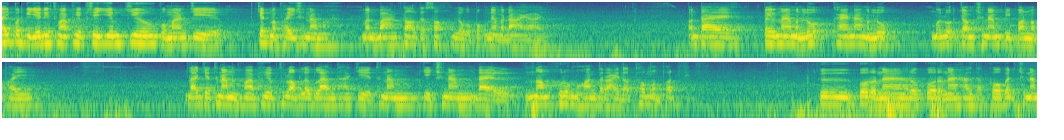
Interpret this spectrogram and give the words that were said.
ដីពុទ្ធកយានេះថ្មភាពព្យាយាមជាវប្រហែលជា7 20ឆ្នាំมันបានតល់ទៅសោះលោកឪពុកអ្នកម្ដាយហើយប៉ុន្តែពេលណាមិនលក់ខែណាមិនលក់ មកលក់ចំឆ្នាំ2020ដែលជាឆ្នាំអន្តរភាពធ្លាប់លើកឡើងថាជាឆ្នាំជាឆ្នាំដែលនាំគ្រោះមហន្តរាយដ៏ធំបំផុតគឺកូវីដ -19 រោគកូវីដ -19 ហៅថា COVID ឆ្នាំ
